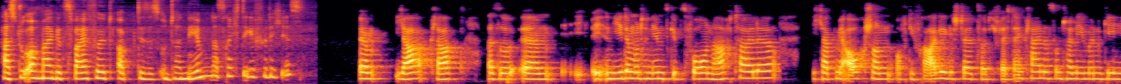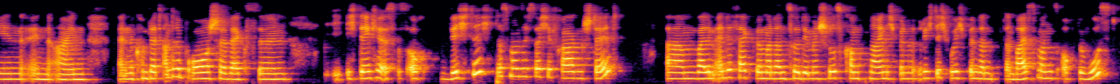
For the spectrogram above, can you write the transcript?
Hast du auch mal gezweifelt, ob dieses Unternehmen das Richtige für dich ist? Ähm, ja, klar. Also ähm, in jedem Unternehmen gibt es Vor- und Nachteile ich habe mir auch schon oft die Frage gestellt, sollte ich vielleicht ein kleines Unternehmen gehen, in ein, eine komplett andere Branche wechseln. Ich denke, es ist auch wichtig, dass man sich solche Fragen stellt, ähm, weil im Endeffekt, wenn man dann zu dem Entschluss kommt, nein, ich bin richtig, wo ich bin, dann, dann weiß man es auch bewusst.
